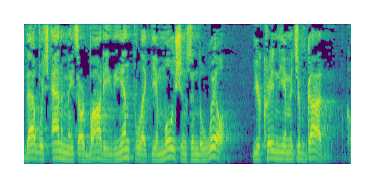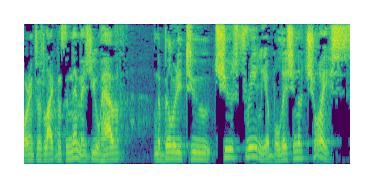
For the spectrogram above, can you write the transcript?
that which animates our body, the intellect, the emotions, and the will. You're creating the image of God, according to His likeness and image. You have an ability to choose freely, a volition of choice,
